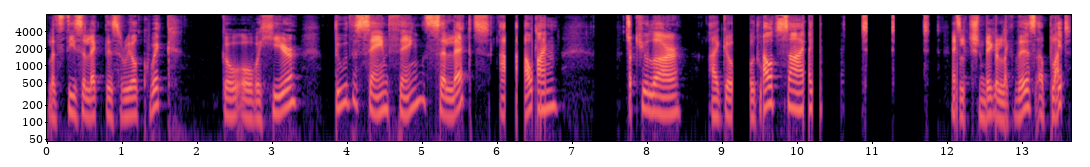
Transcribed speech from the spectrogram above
Let's deselect this real quick. Go over here. Do the same thing. Select outline, circular. I go to outside. Selection bigger like this. Apply it.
